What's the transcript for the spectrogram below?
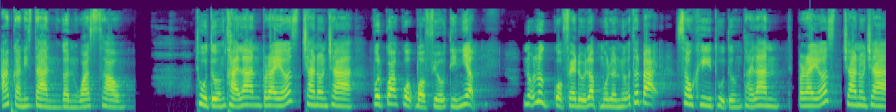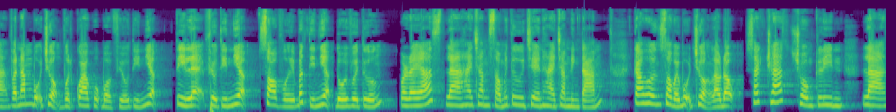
Afghanistan gần Warsaw. Thủ tướng Thái Lan Prayut Chan-o-cha vượt qua cuộc bỏ phiếu tín nhiệm. Nỗ lực của phe đối lập một lần nữa thất bại sau khi Thủ tướng Thái Lan Prayut Chan-o-cha và năm bộ trưởng vượt qua cuộc bỏ phiếu tín nhiệm. Tỷ lệ phiếu tín nhiệm so với bất tín nhiệm đối với tướng Prayut là 264 trên 208, cao hơn so với Bộ trưởng Lao động Saktrat Chomklin là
